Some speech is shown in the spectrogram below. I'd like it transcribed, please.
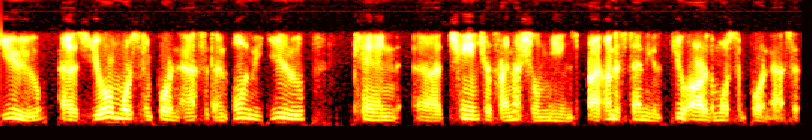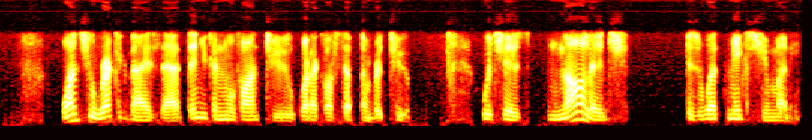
you as your most important asset, and only you can uh, change your financial means by understanding that you are the most important asset. Once you recognize that, then you can move on to what I call step number two, which is knowledge is what makes you money.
